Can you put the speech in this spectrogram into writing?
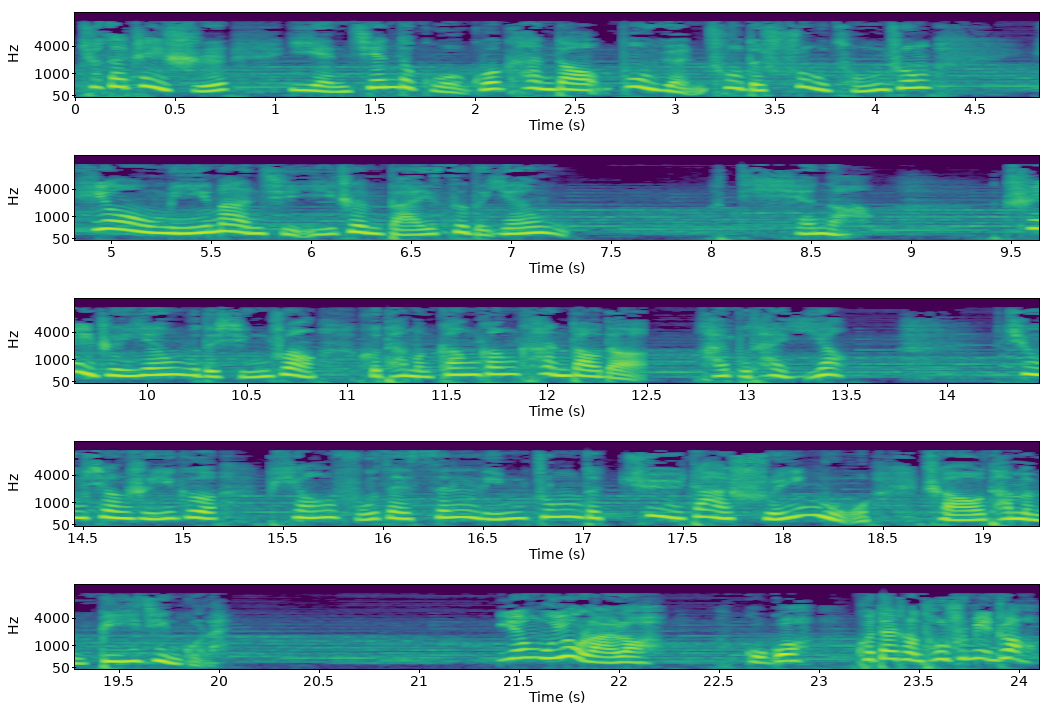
就在这时，眼尖的果果看到不远处的树丛中，又弥漫起一阵白色的烟雾。天哪，这阵烟雾的形状和他们刚刚看到的还不太一样，就像是一个漂浮在森林中的巨大水母朝他们逼近过来。烟雾又来了。果果，快戴上透视面罩！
